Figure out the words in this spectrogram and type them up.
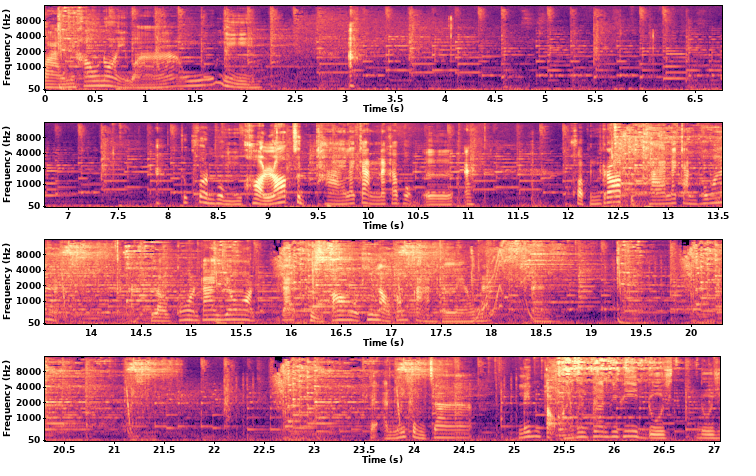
วายไม่เข้าหน่อยวะอุ้ย ทุกคนผมขอรอบสุดท้ายแล้วกันนะครับผมเอออะขอเป็นรอบสุดท้ายแล้วกัน เพราะว่าเราก็ได้ยอดได้ถึงเป้าที่เราต้องการกันแล้วนะแต่อันนี้ผมจะเล่นต่อให้เพื่อนๆพี่ๆดูดูเฉ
